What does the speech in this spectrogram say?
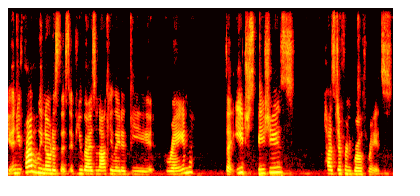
and you've probably noticed this if you guys inoculated the grain, that each species has different growth rates.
